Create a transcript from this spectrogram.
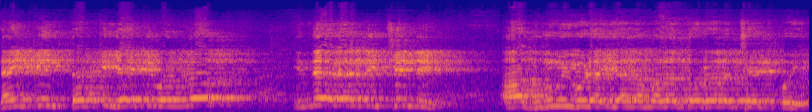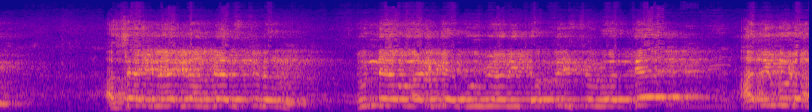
నైన్టీన్ థర్టీ ఎయిటీ వన్లో ఇందిరాగాంధీ ఇచ్చింది. ఆ భూమి కూడా ఇవాళ మళ్ళా త్వరలో చేరిపోయి అసైన్ లైన్ అమ్మేస్తున్నారు దున్నేవాడికే భూమి అని కప్పిస్తున్నారు అంటే అది కూడా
